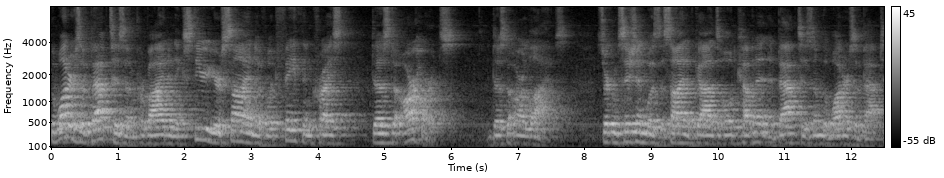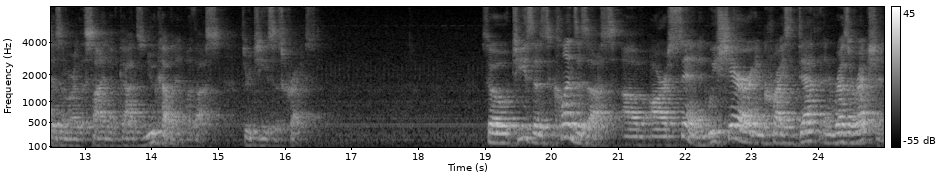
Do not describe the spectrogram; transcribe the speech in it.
The waters of baptism provide an exterior sign of what faith in Christ does to our hearts, does to our lives. Circumcision was the sign of God's old covenant, and baptism, the waters of baptism, are the sign of God's new covenant with us through Jesus Christ. So Jesus cleanses us of our sin, and we share in Christ's death and resurrection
